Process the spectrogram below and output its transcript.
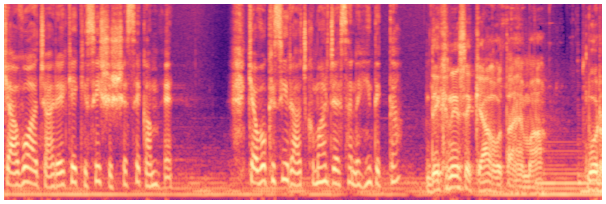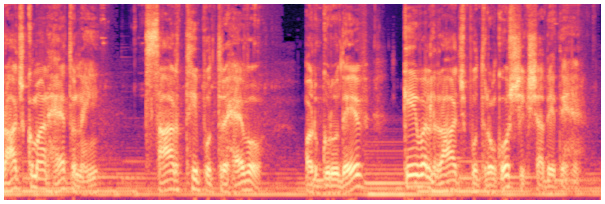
क्या वो आचार्य के किसी शिष्य से कम है? क्या वो किसी राजकुमार जैसा नहीं दिखता? दिखने से क्या होता है माँ? वो राजकुमार है तो नहीं। सारथी पुत्र है वो। और गुरुदेव केवल राजपुत्रों को शिक्षा देते हैं।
